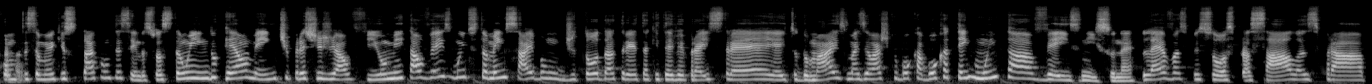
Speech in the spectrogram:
como testemunha que isso tá acontecendo. As pessoas estão indo realmente prestigiar o filme. Talvez muitos também saibam de toda a treta que teve pra estreia e tudo mais, mas eu acho que o boca a boca tem muita vez nisso, né? Leva as pessoas para salas para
